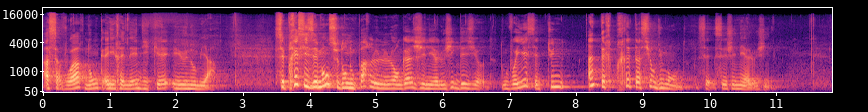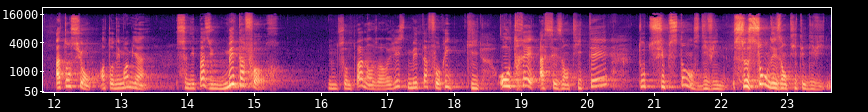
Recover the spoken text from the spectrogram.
à savoir donc Irénée, Diké et Eunomia. C'est précisément ce dont nous parle le langage généalogique d'Hésiode. vous voyez, c'est une interprétation du monde, ces généalogies. Attention, entendez-moi bien, ce n'est pas une métaphore. Nous ne sommes pas dans un registre métaphorique qui ôterait à ces entités toute substance divine. Ce sont des entités divines.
